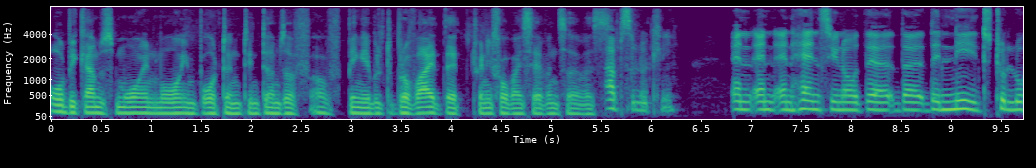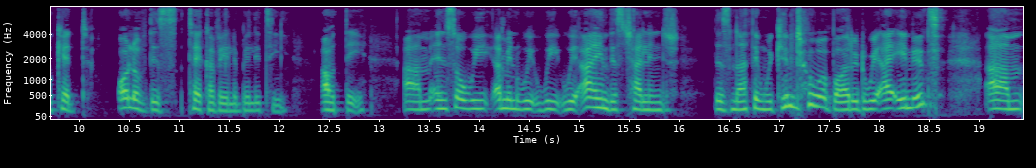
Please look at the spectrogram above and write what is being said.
all becomes more and more important in terms of, of being able to provide that 24 by 7 service. Absolutely. And, and, and hence, you know, the, the, the need to look at all of this tech availability out there. Um, and so we, I mean, we, we, we are in this challenge. There's nothing we can do about it. We are in it. Um,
